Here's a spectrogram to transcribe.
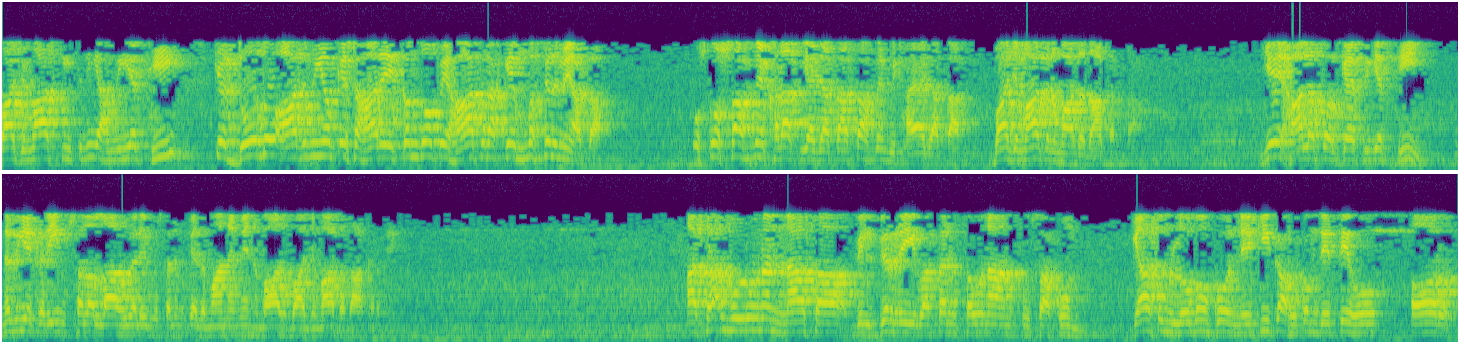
با جماعت کی اتنی اہمیت تھی کہ دو دو آدمیوں کے سہارے کندھوں پہ ہاتھ رکھ کے مسجد میں آتا۔ اس کو صف میں کھڑا کیا جاتا، صف میں بٹھایا جاتا، با جماعت نماز ادا کرتا۔ یہ حالت اور کیفیت تھی نبی کریم صلی اللہ علیہ وسلم کے زمانے میں نماز با جماعت ادا کرنے۔ اتمرون ناسا بل بری وطن سونا کیا تم لوگوں کو نیکی کا حکم دیتے ہو اور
